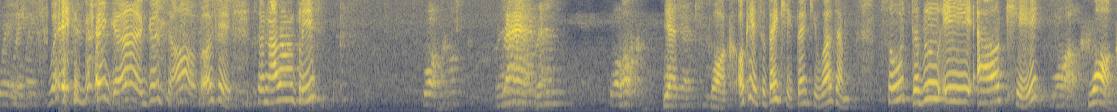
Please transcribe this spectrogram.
Wait. Wait. Very good. Good job. Okay. So another one, please. Walk. Ran. Ran. Walk. Yes. Walk. Okay. So thank you. Thank you. Well done. So W A L K. Walk. Walk.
